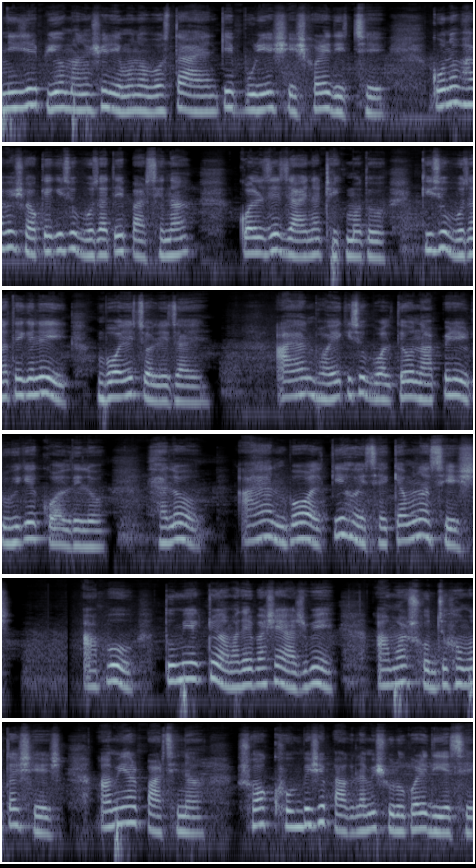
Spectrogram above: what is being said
নিজের প্রিয় মানুষের এমন অবস্থা আয়ানকে পুড়িয়ে শেষ করে দিচ্ছে। কোনোভাবে শখে কিছু বোঝাতেই পারছে না। কলেজে যায় না ঠিকমতো। কিছু বোঝাতে গেলেই বলে চলে যায়। আয়ান ভয়ে কিছু বলতেও না পেরে রুহিকে কল দিল। হ্যালো, আয়ান, বল, কি হয়েছে? কেমন আছিস? আপু, তুমি একটু আমাদের বাসায় আসবে? আমার সহ্য ক্ষমতা শেষ। আমি আর পারছি না। শখ খুব বেশি পাগলামি শুরু করে দিয়েছে।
